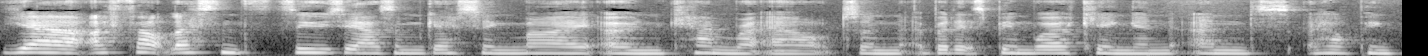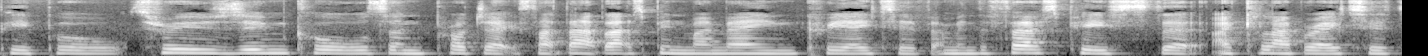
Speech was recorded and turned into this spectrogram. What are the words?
yeah, I felt less enthusiasm getting my own camera out, and but it's been working and and helping people through Zoom calls and projects like that. That's been my main creative. I mean, the first piece that I collaborated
